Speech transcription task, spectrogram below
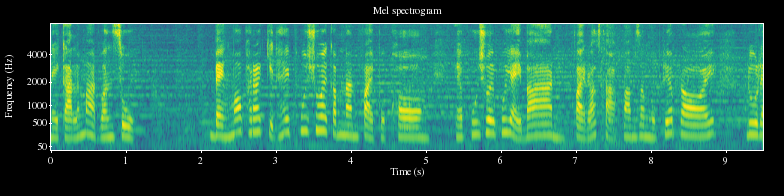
ในการละหมาดวันศุกร์แบ่งมอบภารกิจให้ผู้ช่วยกำนันฝ่ายปกครอง และผู้ช่วยผู้ใหญ่บ้าน ฝ่ายรักษาความสงบเรียบร้อย ดูแล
